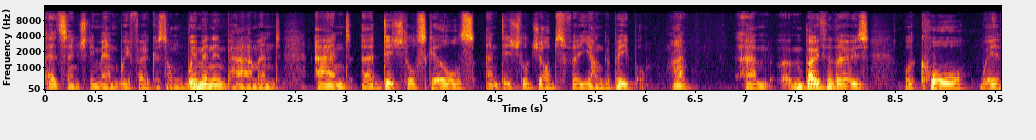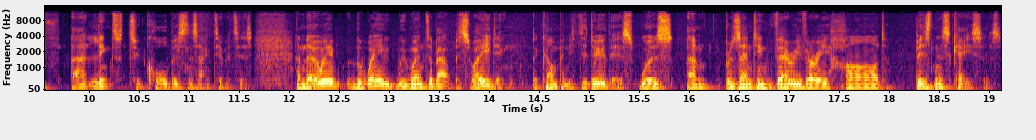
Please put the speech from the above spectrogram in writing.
essentially meant we focused on women empowerment and uh, digital skills and digital jobs for younger people. Right? Um, both of those were core with uh, linked to core business activities. And the way, the way we went about persuading the company to do this was um, presenting very, very hard business cases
